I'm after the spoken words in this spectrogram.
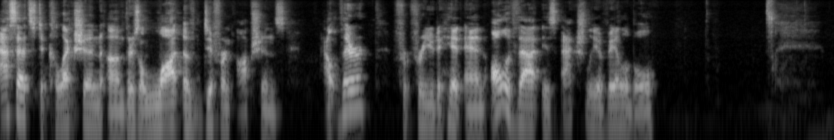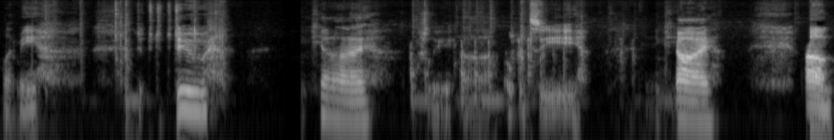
assets to collection. Um, there's a lot of different options out there for, for you to hit, and all of that is actually available let me do, do, do, API, actually uh, OpenSea API. Um,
